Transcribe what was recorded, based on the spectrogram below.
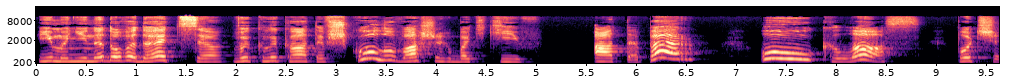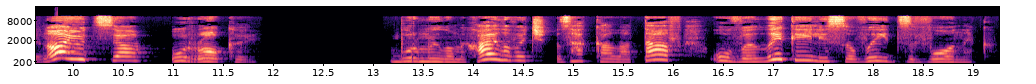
і мені не доведеться викликати в школу ваших батьків. А тепер у клас починаються уроки. Бурмило Михайлович закалатав у великий лісовий дзвоник.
